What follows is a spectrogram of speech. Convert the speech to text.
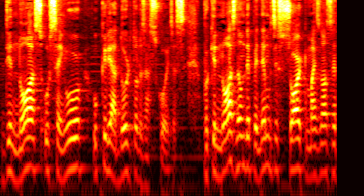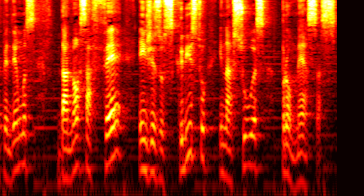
de nós, o Senhor, o Criador de todas as coisas. Porque nós não dependemos de sorte, mas nós dependemos da nossa fé em Jesus Cristo e nas suas promessas.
